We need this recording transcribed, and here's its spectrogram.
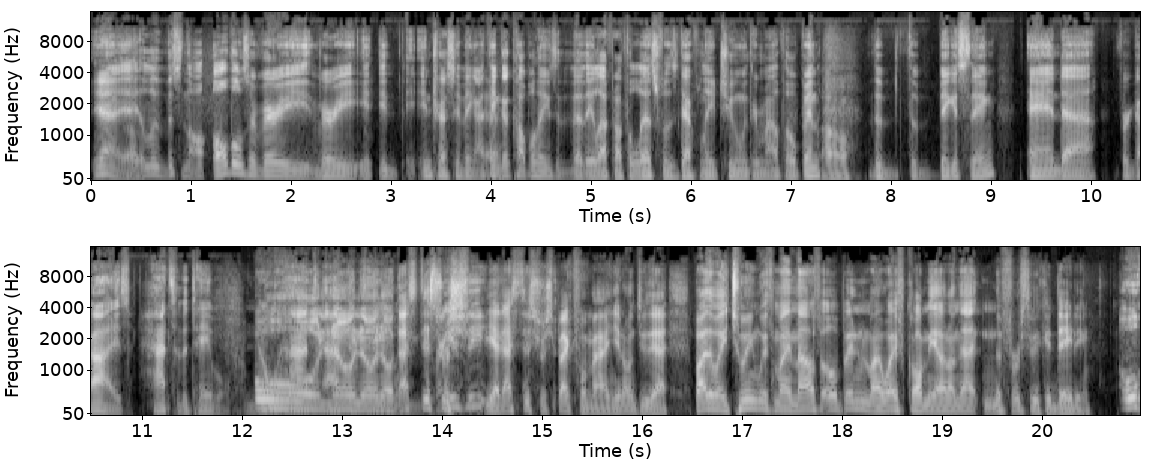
Yeah, yeah, look, listen, all, all those are very, very i- interesting thing. I think a couple things that, they left off the list was definitely chewing with your mouth open. Oh. the the biggest thing, and uh, for guys, hats at the table. No oh no no no! That's disrespectful. Yeah, that's disrespectful, man. You don't do that. By the way, chewing with my mouth open. My wife called me out on that in the first week of dating. Oh,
